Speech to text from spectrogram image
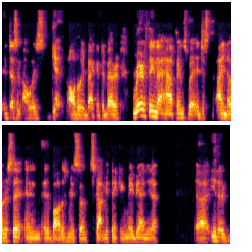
it doesn't always get all the way back into battery. Rare thing that happens, but it just I notice it and, and it bothers me. So it's got me thinking maybe I need to uh, either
